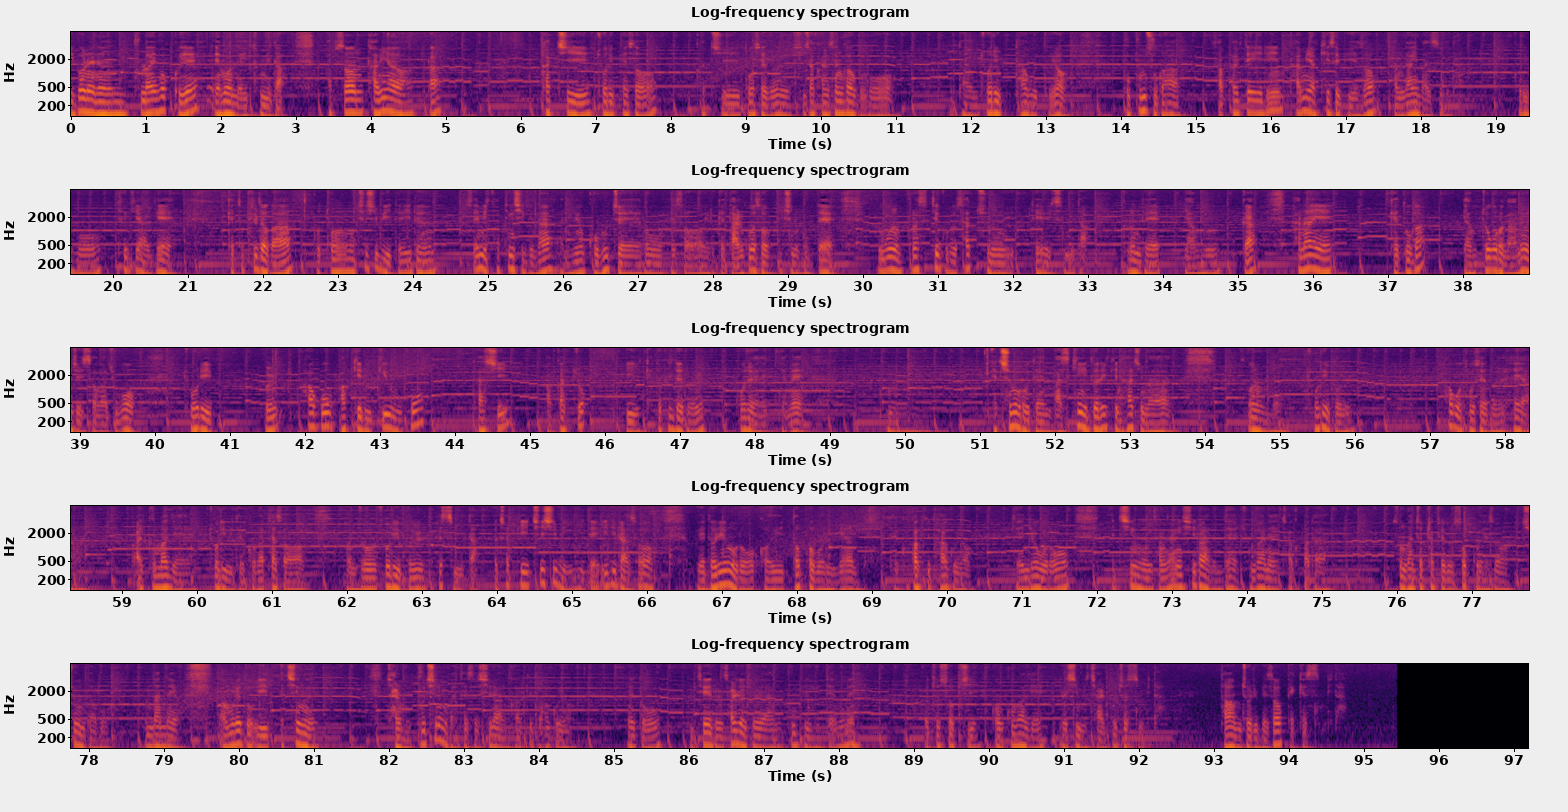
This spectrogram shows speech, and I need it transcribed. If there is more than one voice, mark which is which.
Speaker 1: 이번에는 플라이호크의 M1A2입니다. 앞선 타미야랑 같이 조립해서 같이 도색을 시작할 생각으로 일단 조립부터 하고 있고요. 부품 수가 48대1인 타미야 킷에 비해서 상당히 많습니다. 그리고 특이하게 캐터필러가 보통 72대1은 semi connecting식이나 아니면 고무재로 해서 이렇게 달궈서 붙이는 건데 이거는 플라스틱으로 사출되어 있습니다. 그런데 양, 그러니까 하나의 궤도가 양쪽으로 나누어져 있어 가지고 조립을 하고 바퀴를 끼우고 다시 바깥쪽 이 궤도 필드를 꽂아야 되기 때문에 음, 애층으로 된 마스킹이 들어있긴 하지만 이거는 뭐 조립을 하고 도색을 해야 깔끔하게 조립이 될 것 같아서 먼저 조립을 했습니다. 어차피 72대 1이라서 웨더링으로 거의 덮어버리면 될 것 같기도 하고요. 개인적으로 애칭은 상당히 싫어하는데 중간에 작업하다 순간 접착제도 쏟고 해서 치운다고 혼났네요. 아무래도 이 애칭을 잘 못 붙이는 것 같아서 싫어하는 것 같기도 하고요. 그래도 디테일을 살려줘야 하는 부분이기 때문에 어쩔 수 없이 꼼꼼하게 열심히 잘 붙였습니다. 다음 조립에서 뵙겠습니다.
